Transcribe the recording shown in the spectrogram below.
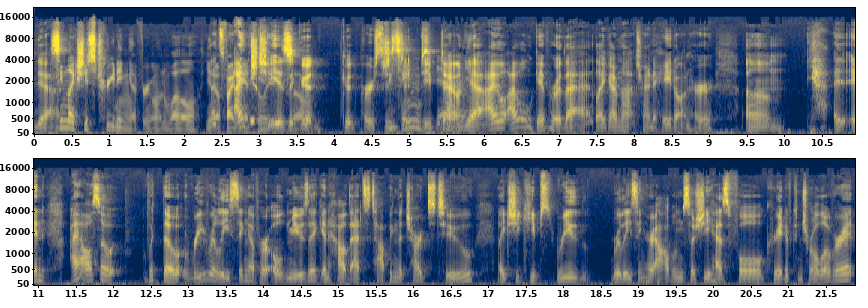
Yeah. it seemed like she's treating everyone well, you know, financially. I think she is so- a good good person She seems- deep yeah. down. Yeah, I will- I will give her that. Like I'm not trying to hate on her. Um yeah, and I also with the re-releasing of her old music and how that's topping the charts too. Like she keeps re releasing her album so she has full creative control over it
